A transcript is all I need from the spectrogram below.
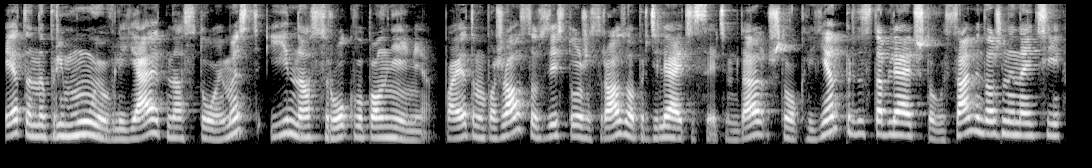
Это напрямую влияет на стоимость и на срок выполнения. Поэтому, пожалуйста, здесь тоже сразу определяйтесь с этим, да, что клиент предоставляет, что вы сами должны найти,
